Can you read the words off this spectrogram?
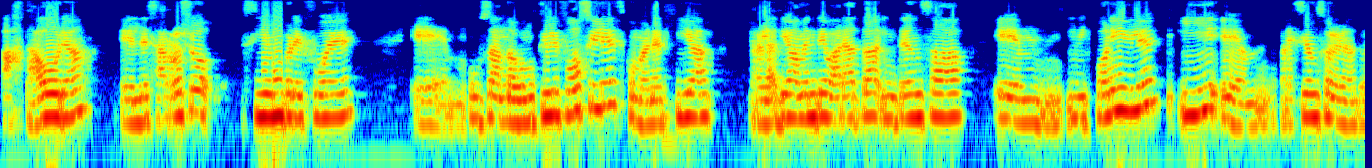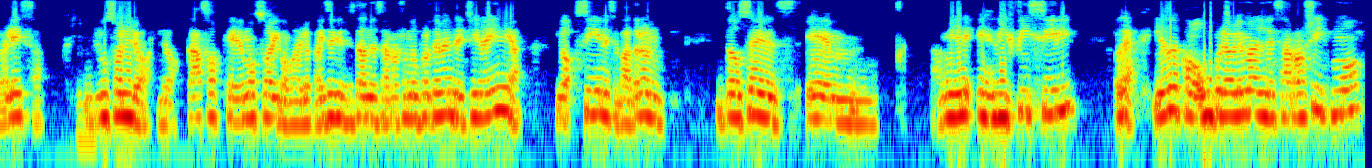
hasta ahora el desarrollo siempre fue eh, usando combustibles fósiles como energía relativamente barata, intensa em, y disponible y em, presión sobre la naturaleza. Incluso los, los casos que vemos hoy, como en los países que se están desarrollando fuertemente, China e India, digo, siguen ese patrón. Entonces, em, también es difícil, o sea, y eso es como un problema del desarrollismo,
